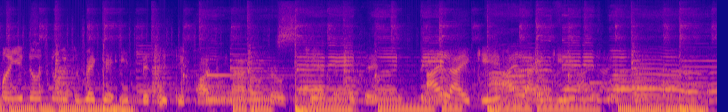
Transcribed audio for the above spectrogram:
Man, you don't know it's Reggae in the City podcast, representing. I like it, I like it. I like it.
